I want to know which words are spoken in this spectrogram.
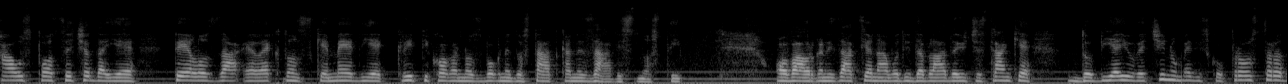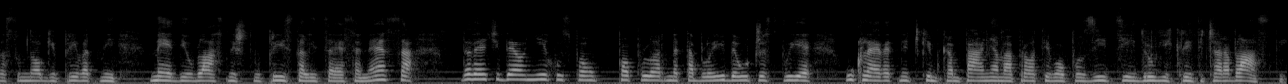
House podsjeća da je telo za elektronske medije kritikovano zbog nedostatka nezavisnosti. Ova organizacija navodi da vladajuće stranke dobijaju većinu medijskog prostora, da su mnogi privatni mediji u vlasništvu pristalica SNS-a, da veći deo njih uz popularne tabloide učestvuje u klevetničkim kampanjama protiv opozicije i drugih kritičara vlasti.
